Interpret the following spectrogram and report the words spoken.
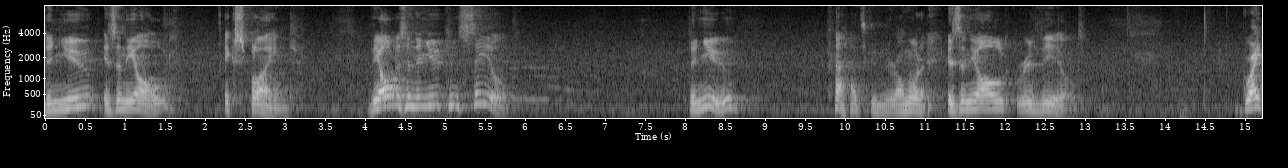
the New is in the Old explained. The Old is in the New concealed. The New that's in the wrong order, is in the old revealed. Great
